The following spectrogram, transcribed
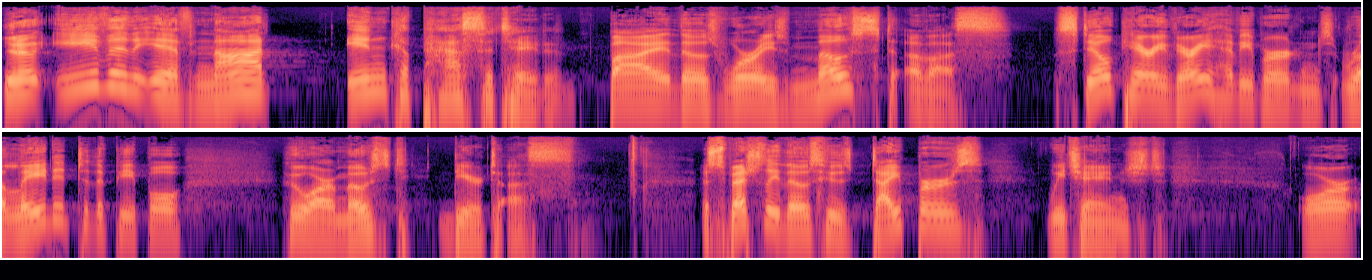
You know, even if not incapacitated by those worries, most of us still carry very heavy burdens related to the people who are most dear to us, especially those whose diapers we changed, or,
